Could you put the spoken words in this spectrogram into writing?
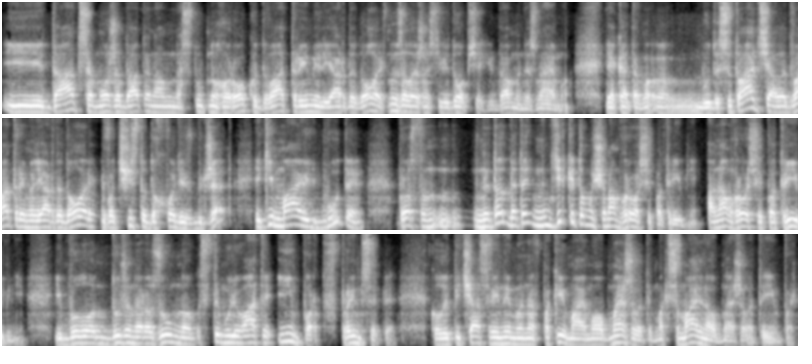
і да, це може дати нам наступного року 2-3 мільярди доларів. Ну, в залежності від обсягів. Да, ми не знаємо, яка там е, буде ситуація, але 2-3 мільярди доларів от чисто доходів в бюджет, які мають бути просто не то не, те- не тільки тому, що нам гроші потрібні, а нам гроші потрібні. І було дуже нерозумно стимулювати імпорт, в принципі, коли під час війни ми навпаки маємо обмежувати, максимально обмежувати імпорт.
